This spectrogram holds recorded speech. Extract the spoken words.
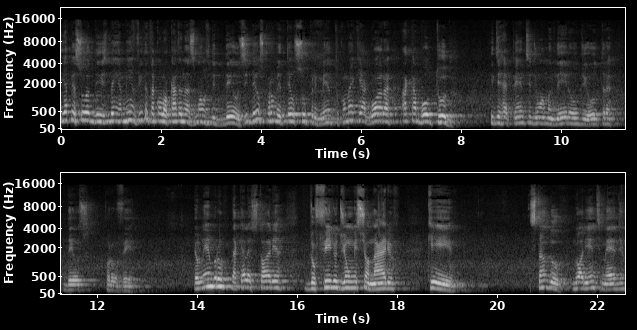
e a pessoa diz: Bem, a minha vida está colocada nas mãos de Deus, e Deus prometeu suprimento, como é que agora acabou tudo? E de repente, de uma maneira ou de outra, Deus provê. Eu lembro daquela história do filho de um missionário que, estando no Oriente Médio,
